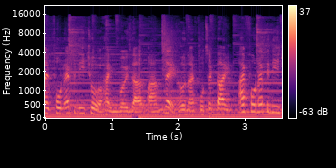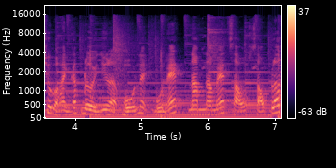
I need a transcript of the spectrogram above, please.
iPhone FPT trôi bảo hành với giá bán rẻ hơn iPhone sách tay. iPhone FPT trôi bảo hành các đời như là 4 này, 4S, 5, 5S, 6, 6 Plus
